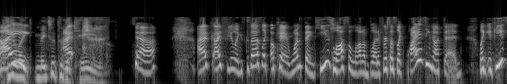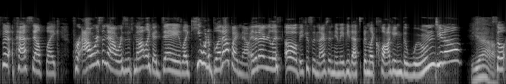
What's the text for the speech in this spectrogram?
I he like makes it to the I- cave. Yeah. I I had feelings because I was like, okay, one thing, he's lost a lot of blood. At first, I was like, why is he not dead? Like, if he's been passed out like for hours and hours, if not like a day, like he would have bled out by now. And then I realized, oh, because the knife's in him, maybe that's been like clogging the wound, you know? Yeah. So,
